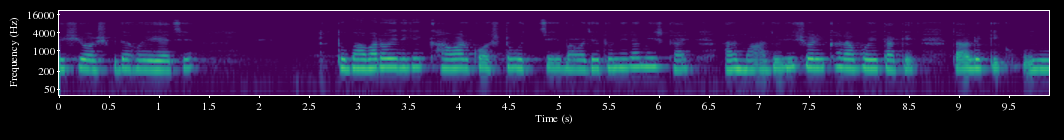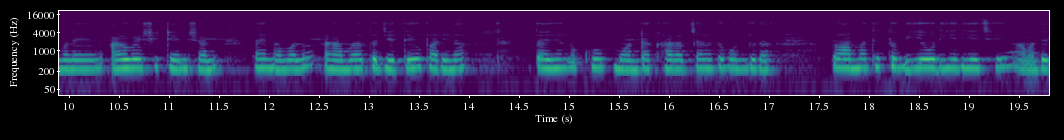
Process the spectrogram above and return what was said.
বেশি অসুবিধা হয়ে গেছে। তো বাবারও এদিকে খাওয়ার কষ্ট হচ্ছে। বাবা যেহেতু নিরামিষ খায় আর মা যদি শরীর খারাপ হয়ে থাকে, তাহলে কি মানে আরও বেশি টেনশন তাই না বলো? আর আমরা তো যেতেও পারি না। তাই জন্য খুব মনটা খারাপ, জানো তো বন্ধুরা? তো আমাদের তো বিয়েও দিয়ে দিয়েছে। আমাদের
